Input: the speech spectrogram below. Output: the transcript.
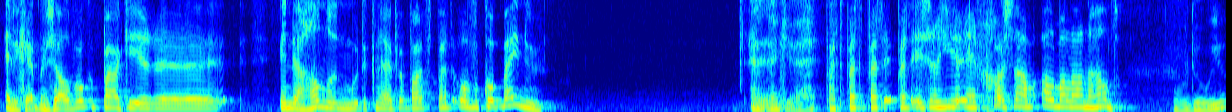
En ik heb mezelf ook een paar keer eh, in de handen moeten knijpen. Wat, wat overkomt mij nu? En dan denk je, wat, wat, wat, wat is er hier in godsnaam allemaal aan de hand? Hoe bedoel je?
